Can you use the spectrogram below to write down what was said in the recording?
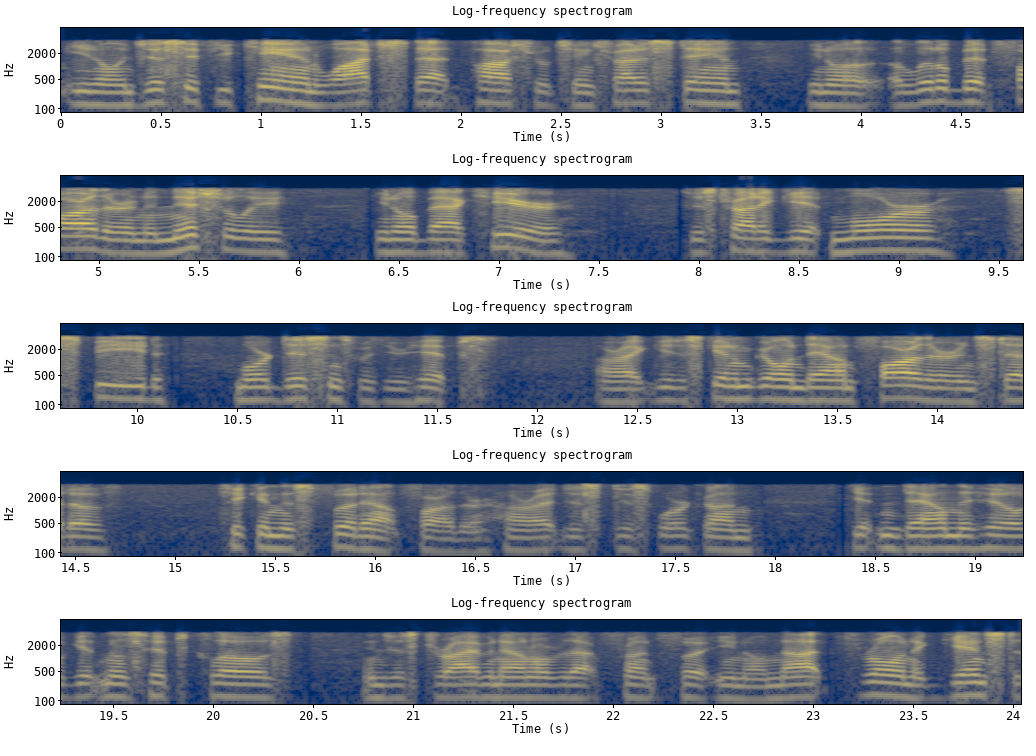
you know, and just if you can, watch that postural change. Try to stand, you know, a little bit farther, and initially, you know, back here, just try to get more speed, more distance with your hips. All right, you just get them going down farther instead of kicking this foot out farther. All right, just just work on getting down the hill, getting those hips closed, and just driving out over that front foot. You know, not throwing against a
